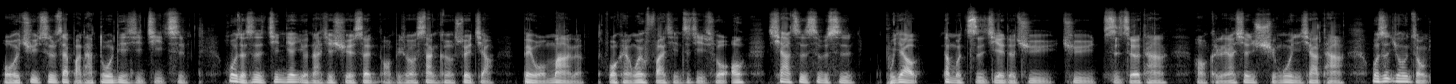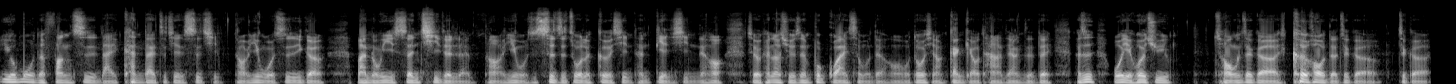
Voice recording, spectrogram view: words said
我会去是不是再把它多练习几次，或者是今天有哪些学生哦，比如说上课睡觉。被我骂了，我可能会反省自己说：“哦，下次是不是不要那么直接的去去指责他？哦，可能要先询问一下他，或是用一种幽默的方式来看待这件事情。哦，因为我是一个蛮容易生气的人，哈，因为我是狮子座的个性，很典型的哈，所以我看到学生不乖什么的，哦，我都想干掉他这样子，对。可是我也会去。从这个课后的这个这个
